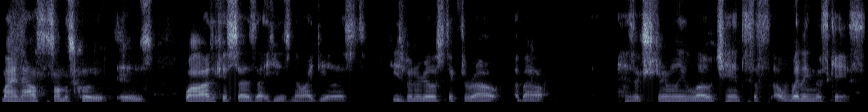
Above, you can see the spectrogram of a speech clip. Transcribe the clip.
My analysis on this quote is while Atticus says that he is no idealist, he's been realistic throughout about his extremely low chances of winning this case.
